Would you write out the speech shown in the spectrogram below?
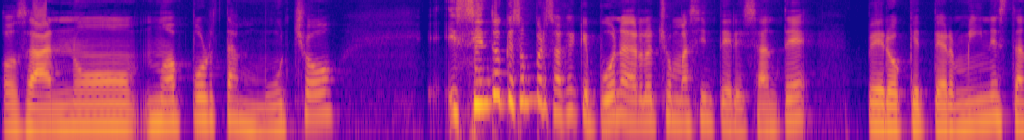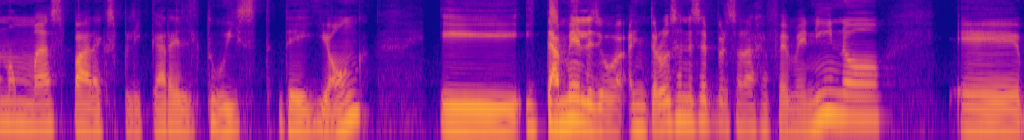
O sea, no, no aporta mucho. Siento que es un personaje que pueden haberlo hecho más interesante, pero que termine estando más para explicar el twist de Young. Y, y también les digo, introducen ese personaje femenino. Eh,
